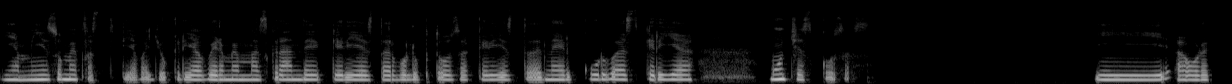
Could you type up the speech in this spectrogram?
Y a mí eso me fastidiaba. Yo quería verme más grande, quería estar voluptuosa, quería tener curvas, quería muchas cosas. Y ahora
